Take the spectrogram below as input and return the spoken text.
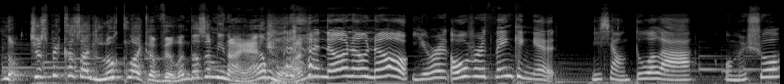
Look, just because I look like a villain doesn't mean I am one. no, no, no. You're overthinking it. 你想多了啊。我们说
